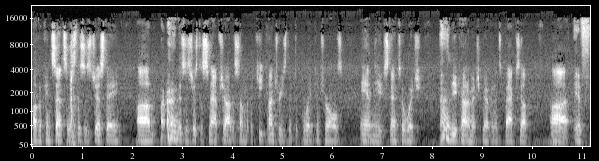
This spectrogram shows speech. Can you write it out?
of a consensus. This is just a um, this is just a snapshot of some of the key countries that deployed controls and the extent to which the econometric evidence backs up uh, if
